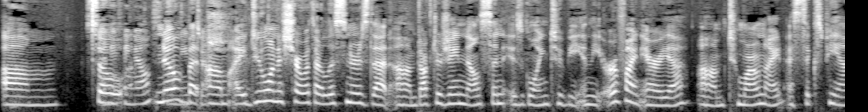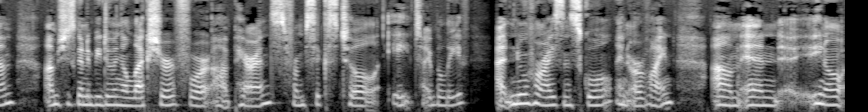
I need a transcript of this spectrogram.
Um, So anything else? no, but um, I do want to share with our listeners that um, Dr. Jane Nelsen is going to be in the Irvine area um, tomorrow night at 6 p.m. Um, she's going to be doing a lecture for uh, parents from 6 till 8, I believe. At New Horizon School in Irvine, um, and you know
